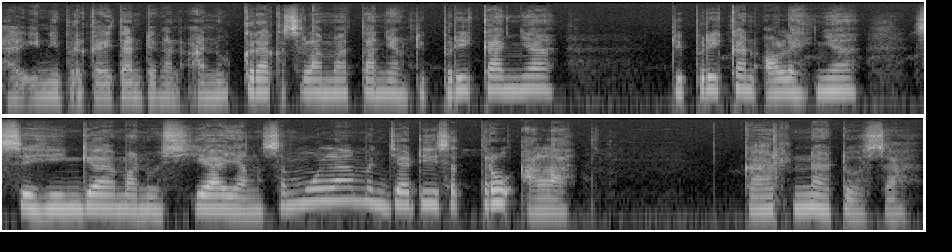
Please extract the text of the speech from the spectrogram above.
Hal ini berkaitan dengan anugerah keselamatan yang diberikannya, diberikan olehnya, sehingga manusia yang semula menjadi setru Allah karena dosa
